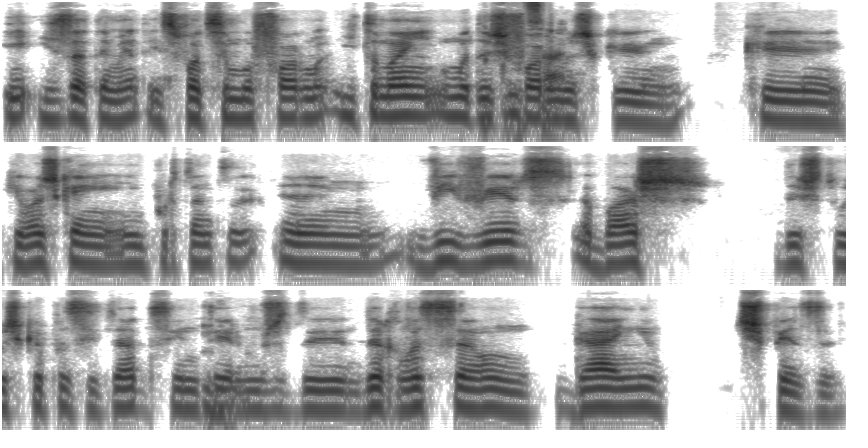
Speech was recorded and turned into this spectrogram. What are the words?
Exatamente, isso pode ser uma forma, e também uma das formas que, que, que eu acho que é importante hum, viver abaixo das tuas capacidades em termos de, de relação ganho-despesa.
